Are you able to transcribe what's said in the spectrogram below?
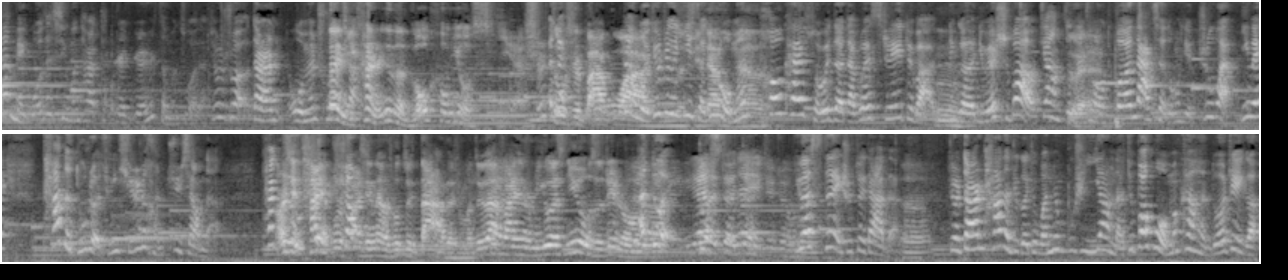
看美国的新闻，他他人人是怎么做的？就是说，当然我们除了但你看人家的 local news 也是都是八卦。对，我就这个意思，就是我们抛开所谓的 WSJ 对吧？那个纽约时报这样子的这种高端大气的东西之外，因为它的读者群其实是很具象的。而且他也不是发行量说最大的什么，最大发行什么 US News 这种啊，对对对对，这种。US Day 是最大的，嗯，就是当然它的这个就完全不是一样的，就包括我们看很多这个，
